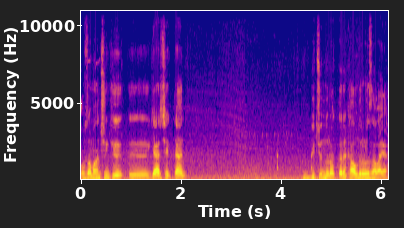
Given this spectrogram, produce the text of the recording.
O zaman çünkü e, gerçekten bütün durakları kaldırırız havaya.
